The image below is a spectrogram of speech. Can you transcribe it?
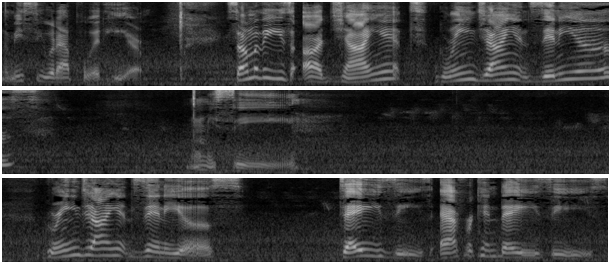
let me see what I put here. Some of these are giant, green giant zinnias. Let me see. Green giant zinnias, daisies, African daisies,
